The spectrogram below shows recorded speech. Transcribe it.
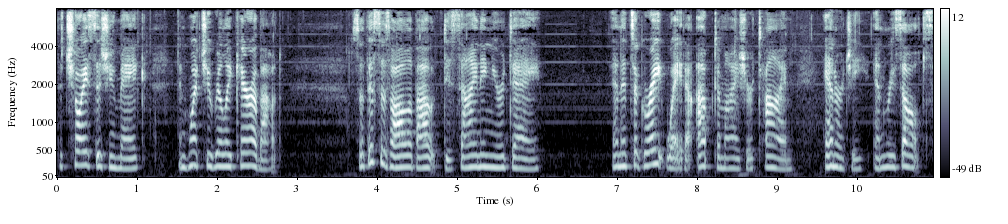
the choices you make, and what you really care about. So, this is all about designing your day, and it's a great way to optimize your time, energy, and results.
